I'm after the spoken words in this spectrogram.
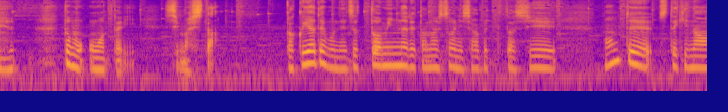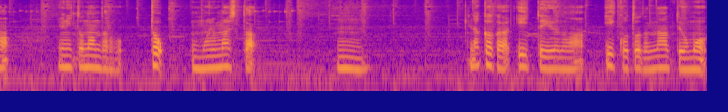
とも思ったりしました楽屋でもねずっとみんなで楽しそうに喋ってたしなんて素敵なユニットなんだろうと思いました。うん、仲がいいっていうのはいいことだなって思う。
